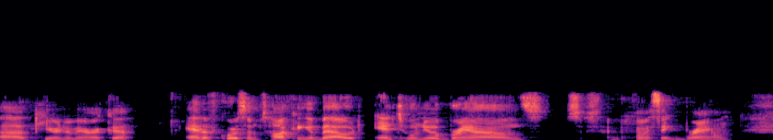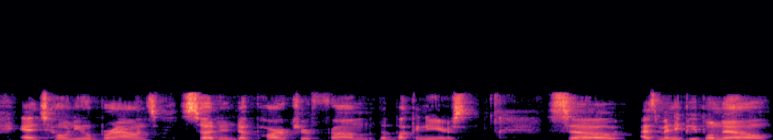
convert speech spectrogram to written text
uh, here in America. And of course, I'm talking about Antonio Brown's, I'm saying Brown, Antonio Brown's sudden departure from the Buccaneers. So, as many people know,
